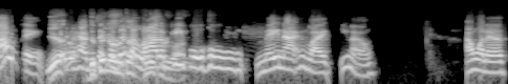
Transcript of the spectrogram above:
I would think Yeah, it would have to take because the there's a lot of people who may not who like, you know, I want to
